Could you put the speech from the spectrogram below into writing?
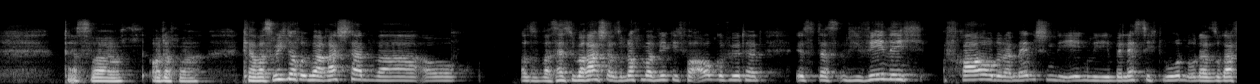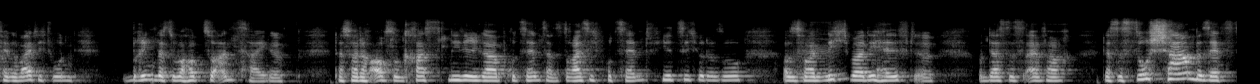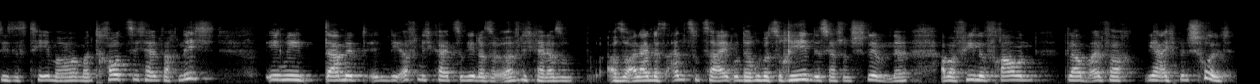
Das war auch nochmal. Klar, was mich noch überrascht hat, war auch, also was heißt überrascht, also nochmal wirklich vor Augen geführt hat, ist, dass wie wenig Frauen oder Menschen, die irgendwie belästigt wurden oder sogar vergewaltigt wurden, bringen das überhaupt zur Anzeige. Das war doch auch so ein krass niedriger Prozentsatz, 30 Prozent, 40 oder so. Also es war mhm. nicht mal die Hälfte. Und das ist einfach, das ist so schambesetzt, dieses Thema. Man traut sich einfach nicht, irgendwie damit in die Öffentlichkeit zu gehen. Also Öffentlichkeit, also, also allein das anzuzeigen und darüber zu reden, ist ja schon schlimm. Ne? Aber viele Frauen glauben einfach, ja, ich bin schuld.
